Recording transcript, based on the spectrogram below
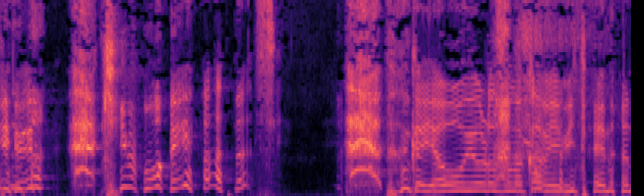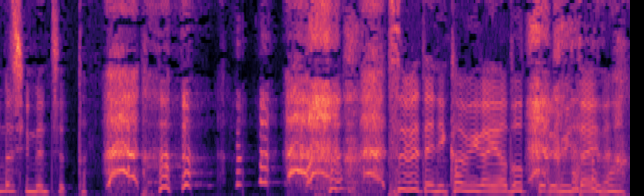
ていう キモい話。なんか八百万の神みたいな話になっちゃった。すべてに神が宿ってるみたいな。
